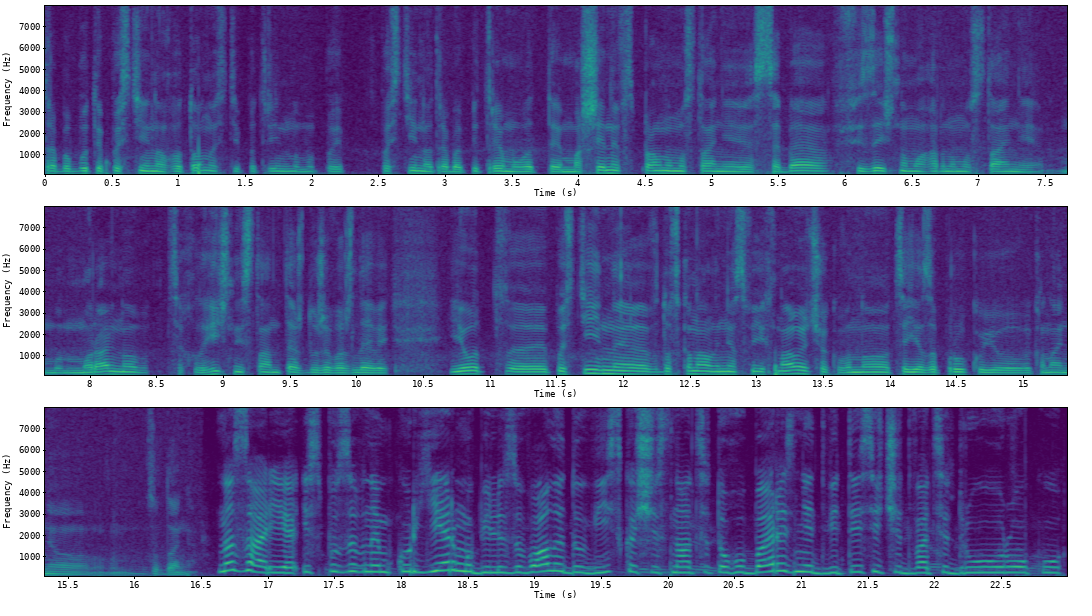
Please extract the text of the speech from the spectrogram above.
треба бути постійно в готовності, потрібно по- постійно треба підтримувати машини в справному стані, себе в фізичному гарному стані, морально-психологічний стан теж дуже важливий. І от е, постійне вдосконалення своїх навичок, воно це є запорукою виконання завдання. Назарія із позивним «Кур'єр» мобілізували до війська 16 березня 2022 року.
